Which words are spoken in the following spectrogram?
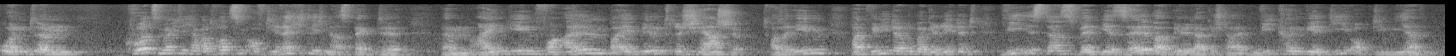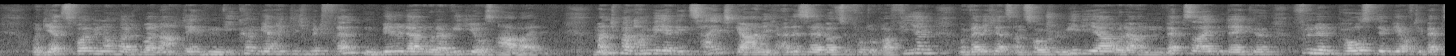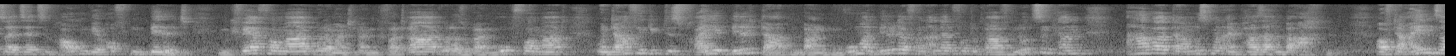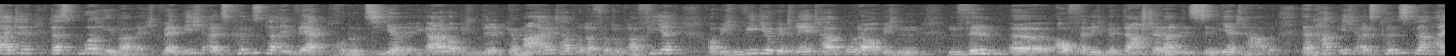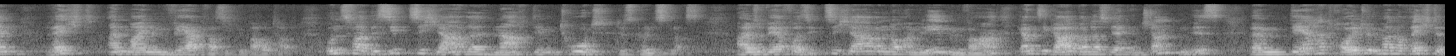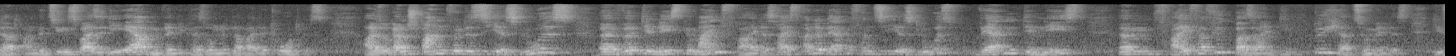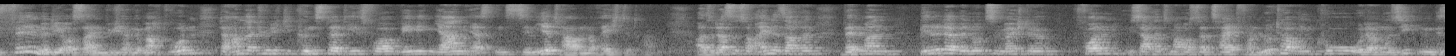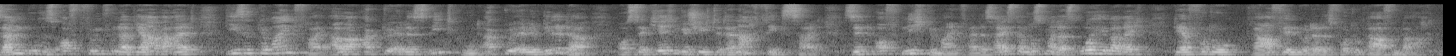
Und ähm, kurz möchte ich aber trotzdem auf die rechtlichen Aspekte ähm, eingehen, vor allem bei Bildrecherche. Also eben hat Winnie darüber geredet, wie ist das, wenn wir selber Bilder gestalten, wie können wir die optimieren. Und jetzt wollen wir nochmal darüber nachdenken, wie können wir eigentlich mit fremden Bildern oder Videos arbeiten. Manchmal haben wir ja die Zeit gar nicht, alles selber zu fotografieren. Und wenn ich jetzt an Social Media oder an Webseiten denke, für einen Post, den wir auf die Website setzen, brauchen wir oft ein Bild. Im Querformat oder manchmal im Quadrat oder sogar im Hochformat. Und dafür gibt es freie Bilddatenbanken, wo man Bilder von anderen Fotografen nutzen kann. Aber da muss man ein paar Sachen beachten. Auf der einen Seite das Urheberrecht. Wenn ich als Künstler ein Werk produziere, egal ob ich ein Bild gemalt habe oder fotografiert, ob ich ein Video gedreht habe oder ob ich einen, einen Film äh, aufwendig mit Darstellern inszeniert habe, dann habe ich als Künstler ein Recht an meinem Werk, was ich gebaut habe. Und zwar bis 70 Jahre nach dem Tod des Künstlers. Also wer vor 70 Jahren noch am Leben war, ganz egal wann das Werk entstanden ist, ähm, der hat heute immer noch Rechte daran, beziehungsweise die Erben, wenn die Person mittlerweile tot ist. Also ganz spannend wird es, C.S. Lewis äh, wird demnächst gemeinfrei. Das heißt, alle Werke von C.S. Lewis werden demnächst ähm, frei verfügbar sein, die Bücher zumindest. Die Filme, die aus seinen Büchern gemacht wurden, da haben natürlich die Künstler, die es vor wenigen Jahren erst inszeniert haben, noch Rechte dran. Also das ist so eine Sache, wenn man Bilder benutzen möchte von, ich sage jetzt mal aus der Zeit von Luther und Co. oder Musik im Gesangbuch ist oft 500 Jahre alt, die sind gemeinfrei. Aber aktuelles Liedgut, aktuelle Bilder aus der Kirchengeschichte der Nachkriegszeit sind oft nicht gemeinfrei. Das heißt, da muss man das Urheberrecht der Fotografin oder des Fotografen beachten.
